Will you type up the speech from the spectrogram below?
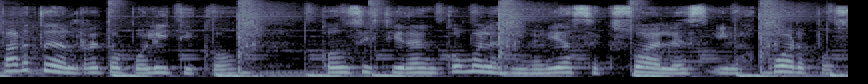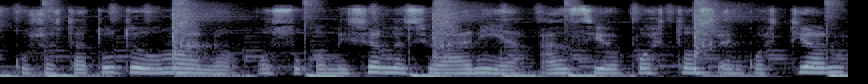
Parte del reto político consistirá en cómo las minorías sexuales y los cuerpos cuyo estatuto de humano o su condición de ciudadanía han sido puestos en cuestión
